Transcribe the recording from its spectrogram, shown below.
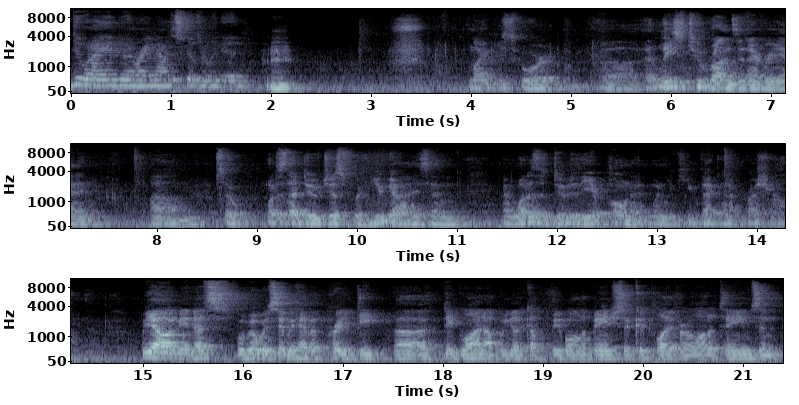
do what I am doing right now just feels really good. Mm. Mike, you scored uh, at least two runs in every inning. Um, so what does that do just for you guys, and and what does it do to the opponent when you keep that kind of pressure on them? Yeah, I mean that's we've always said we have a pretty deep uh, deep lineup. We've got a couple of people on the bench that could play for a lot of teams, and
